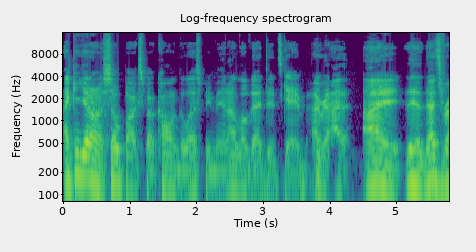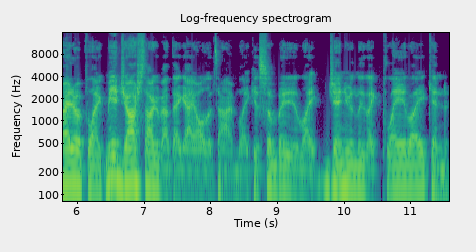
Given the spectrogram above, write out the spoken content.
I can get on a soapbox about Collin Gillespie, man. I love that dude's game. I, I, I, that's right up like me and Josh talk about that guy all the time. Like, is somebody to like genuinely like play like and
